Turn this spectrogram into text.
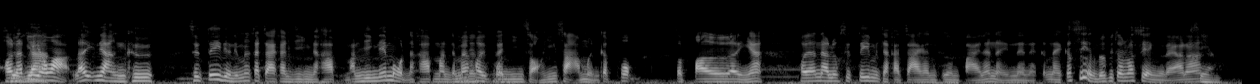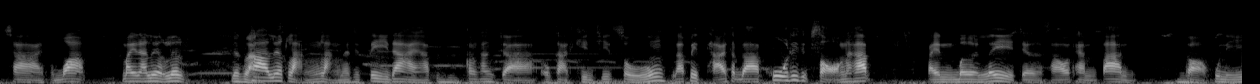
เพราะนัดลือกเดียวกอะแล้วอีกอย่างหนึ่งคือซิตี้เดี๋ยวนี้มันกระจายการยิงนะครับ มันยิงได้หมดนะครับ มันจะไม่ยิงได้ค่อยทุกคนการยิง 2 ยิง 3 เหมือนกับพวกสเปอร์อะไรอย่างเงี้ย เพราะฉะนั้นแนวลุกซิตี้มันจะกระจายกันเกินไปแล้วไหนไหนไหนไหนก็เสี่ยงด้วยพี่ต้นว่าเสี่ยงอยู่แล้วนะเสี่ยงใช่ผมว่าไม่น่าเลือกเลือกเลือกหลังถ้าเลือกหลังหลังแมนซิตี้ได้ครับอืมค่อนข้างจะโอกาสคินชีสสูง แล้วปิดท้ายสัปดาห์คู่ที่ 12 นะครับ เป็นเบอร์นลี่เจอเซาท์แฮมป์ตันก็คู่นี้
